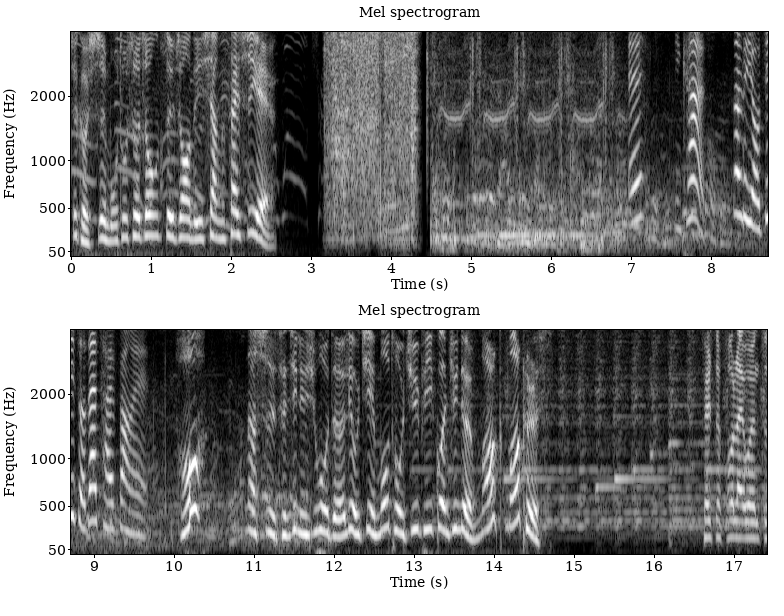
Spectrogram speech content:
这可是摩托车中最重要的一项赛事耶。哎，你看那里有记者在采访，哎，哦，那是曾经连续获得六届 Moto GP 冠军的 Mark Marcus。First of all, I want to,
